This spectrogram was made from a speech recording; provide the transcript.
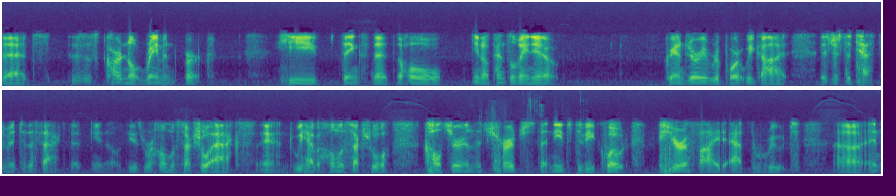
that this is Cardinal Raymond Burke. He thinks that the whole you know Pennsylvania grand jury report we got is just a testament to the fact that you know these were homosexual acts, and we have a homosexual culture in the church that needs to be quote purified at the root. Uh, and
